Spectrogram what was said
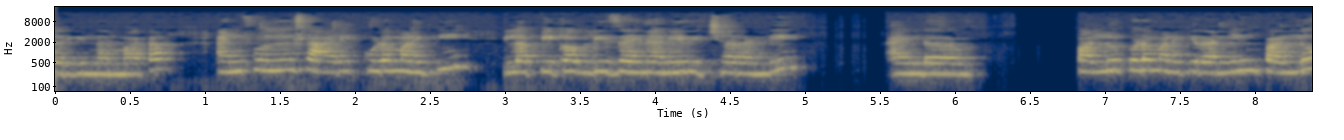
జరిగిందనమాట. అండ్ ఫుల్ శారీ కూడా మనకి ఇలా పీకాక్ డిజైన్ అనేది ఇచ్చారండి. అండ్ పళ్ళు కూడా మనకి రన్నింగ్ పళ్ళు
